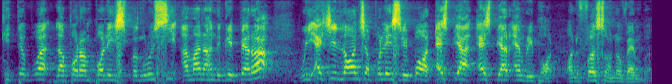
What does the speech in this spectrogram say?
Kita buat laporan polis pengurusi amanah negeri Perak. We actually launch a police report, SPR, SPRM report on the 1st of November.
